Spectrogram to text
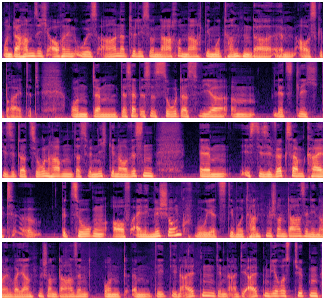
Und da haben sich auch in den USA natürlich so nach und nach die Mutanten da ähm, ausgebreitet. Und ähm, deshalb ist es so, dass wir ähm, letztlich die Situation haben, dass wir nicht genau wissen, ähm, ist diese Wirksamkeit äh, bezogen auf eine Mischung, wo jetzt die Mutanten schon da sind, die neuen Varianten schon da sind und ähm, die, den alten, den, die alten Virustypen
